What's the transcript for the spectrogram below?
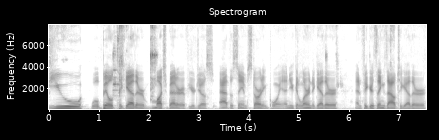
you will build together much better if you're just at the same starting point and you can learn together and figure things out together.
